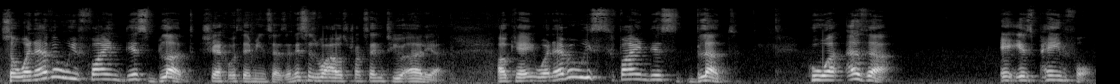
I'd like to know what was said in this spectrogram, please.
So whenever we find this blood, Shaykh Uthaymeen says, and this is what I was saying to you earlier, Okay, whenever we find this blood, huwa other, it is painful.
